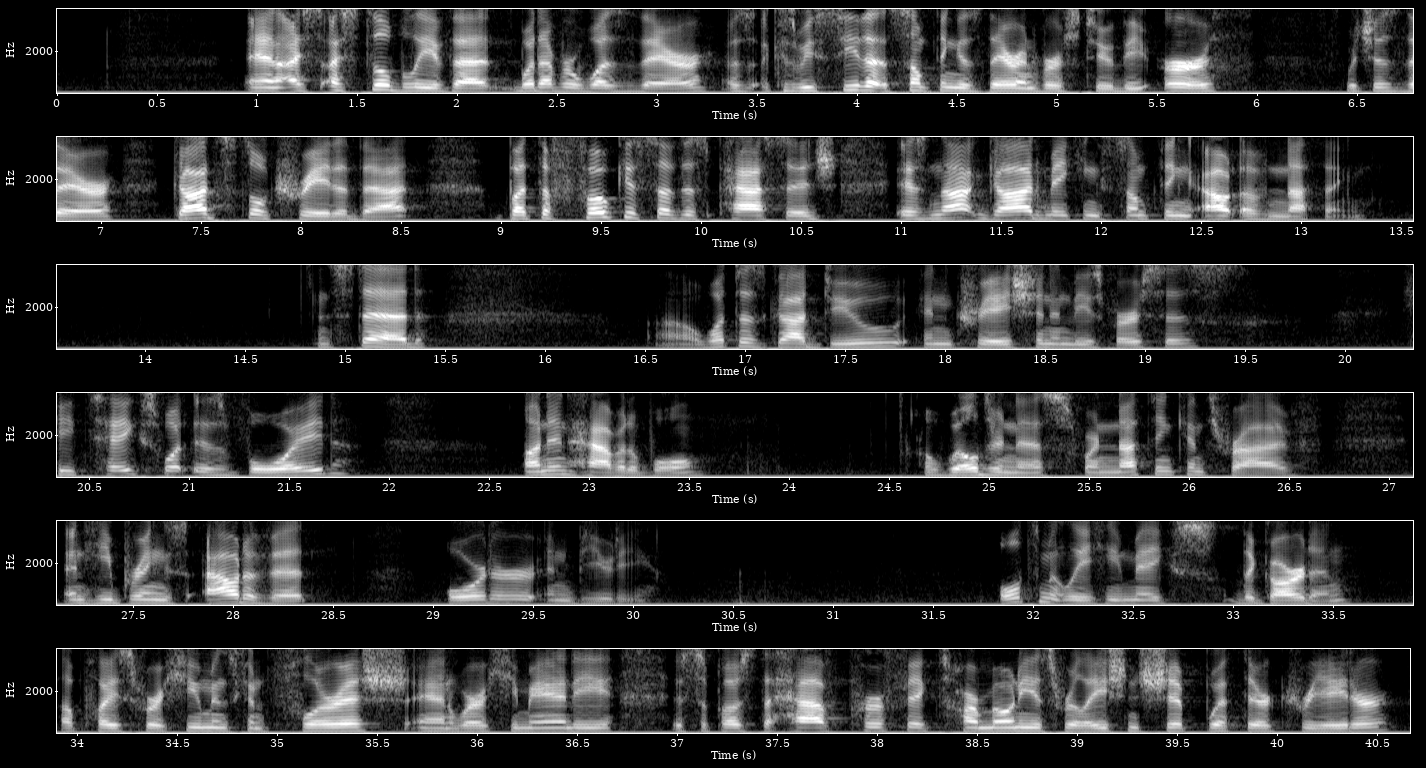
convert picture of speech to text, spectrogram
And I, I still believe that whatever was there, because we see that something is there in verse 2, the earth, which is there, God still created that. But the focus of this passage is not God making something out of nothing. Instead, uh, what does God do in creation in these verses? He takes what is void, uninhabitable, a wilderness where nothing can thrive, and he brings out of it order and beauty. Ultimately, he makes the garden a place where humans can flourish and where humanity is supposed to have perfect harmonious relationship with their creator.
